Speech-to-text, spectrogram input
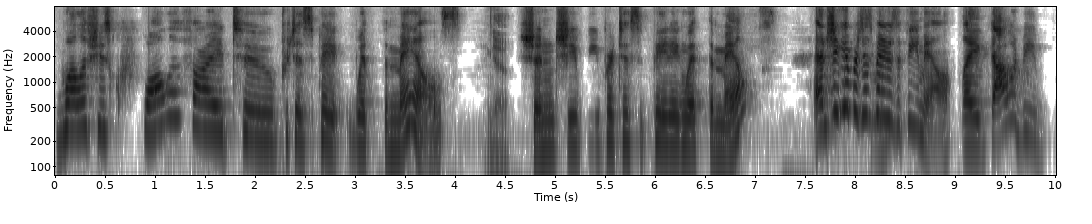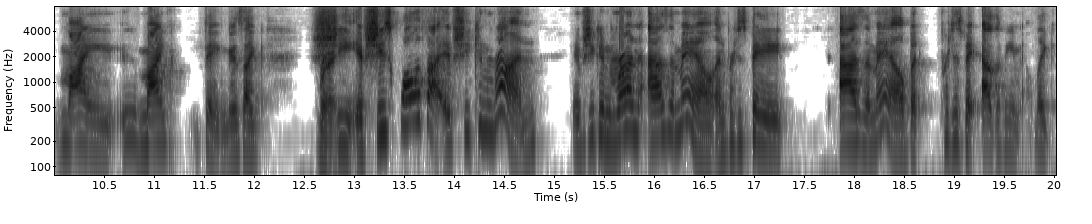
well, if she's qualified to participate with the males, Yeah. shouldn't she be participating with the males? And she can participate mm-hmm. as a female. Like that would be my my thing is like Right. she if she's qualified if she can run, if she can run as a male and participate as a male but participate as a female. Like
